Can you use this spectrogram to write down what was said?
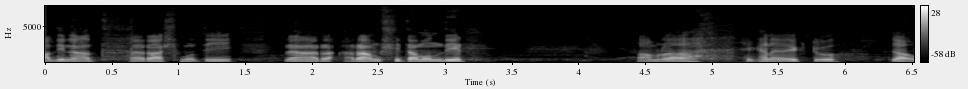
আদিনাথ রাসমতি রাম সীতা মন্দির। আমরা এখানে একটু যাব।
